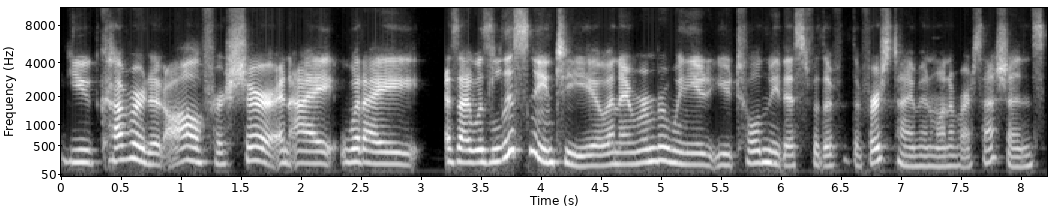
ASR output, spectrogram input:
you covered it all for sure. And i what i as I was listening to you, and I remember when you you told me this for the, the first time in one of our sessions,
